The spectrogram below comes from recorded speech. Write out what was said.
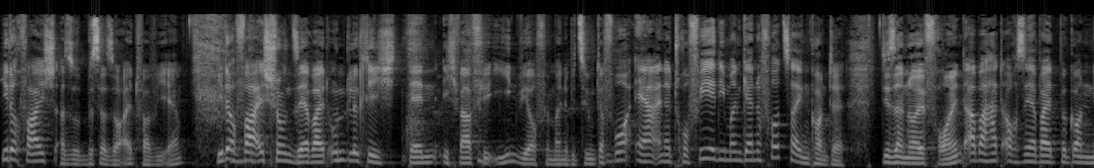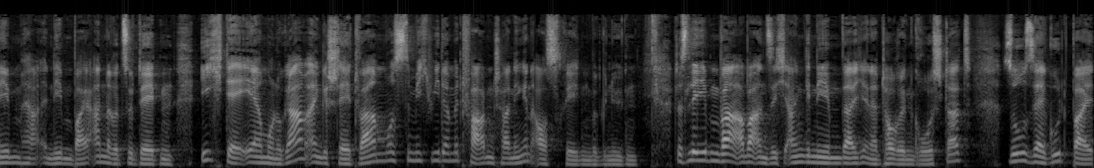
Jedoch war ich, also bis er so alt war wie er, jedoch war ich schon sehr weit unglücklich, denn ich war für ihn, wie auch für meine Beziehung davor, eher eine Trophäe, die man gerne vorzeigen konnte. Dieser neue Freund aber hat auch sehr bald begonnen, nebenbei andere zu daten. Ich, der eher monogam eingestellt war, musste mich wieder mit fadenscheinigen Ausreden begnügen. Das Leben war aber an sich angenehm, da ich in der teuren Großstadt so sehr gut bei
